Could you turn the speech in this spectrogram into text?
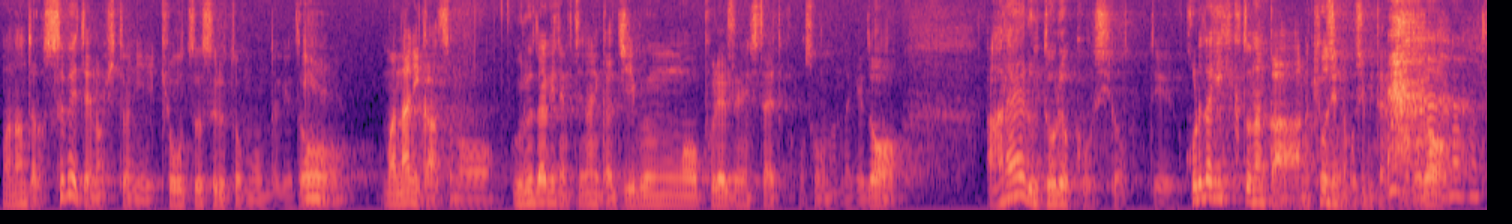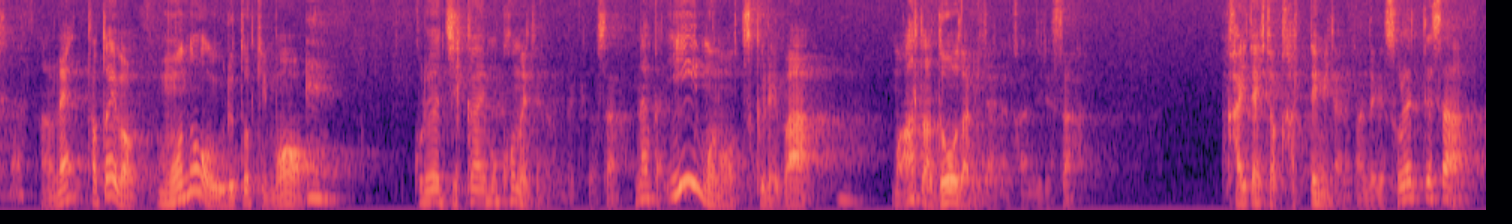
まあ、なんだろう全ての人に共通すると思うんだけど、まあ、何かその売るだけじゃなくて何か自分をプレゼンしたいとかもそうなんだけどあらゆる努力をしろっていうこれだけ聞くとなんかあの巨人の星みたいなんだけど あの、ね、例えば物を売る時も、これは自戒も込めてなんどさなんかいいものを作れば、うん、もうあとはどうだみたいな感じでさ買いたい人は買ってみたいな感じだけどそれってさ、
